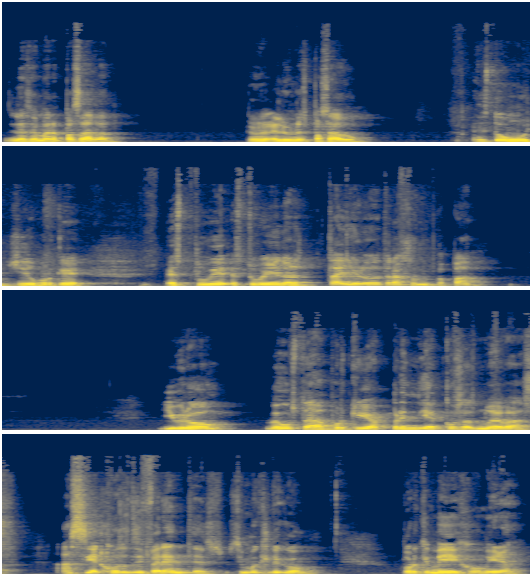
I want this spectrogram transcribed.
la semana pasada, el lunes pasado, estuvo muy chido porque estuve, estuve yendo al taller de trabajo de mi papá. Y bro, me gustaba porque yo aprendía cosas nuevas, hacía cosas diferentes. ¿Sí me explico? Porque me dijo, mira,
